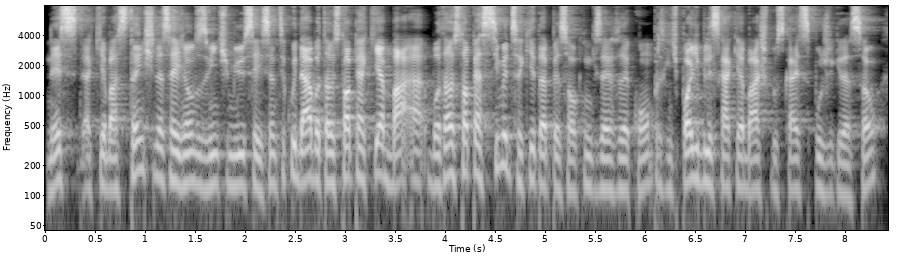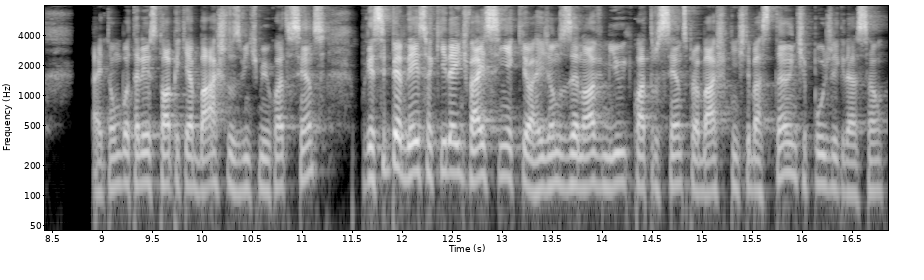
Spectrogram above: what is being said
Nesse, aqui é bastante nessa região dos 20.600 e cuidar, botar o stop aqui, botar o stop acima disso aqui, tá pessoal? Quem quiser fazer compras, a gente pode bliscar aqui abaixo, buscar esse pulo de liquidação. Tá? Então botaria o stop aqui abaixo dos 20.400, porque se perder isso aqui, daí a gente vai sim aqui, ó, região dos 19.400 para baixo, que a gente tem bastante pulo de liquidação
